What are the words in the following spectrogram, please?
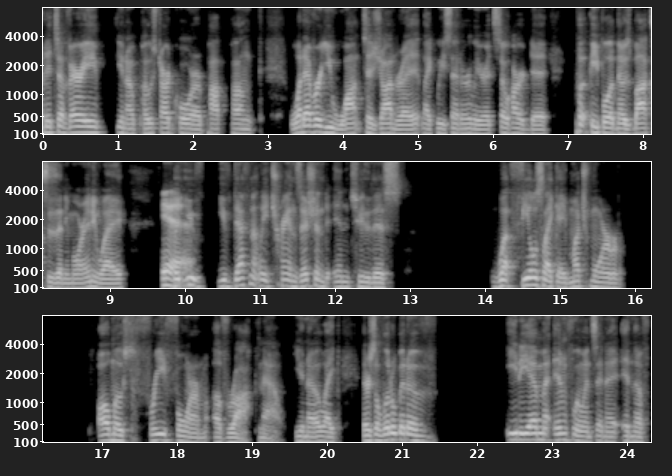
but it's a very you know post-hardcore pop punk whatever you want to genre. It like we said earlier it's so hard to put people in those boxes anymore anyway. Yeah. but you've you've definitely transitioned into this what feels like a much more almost free form of rock now you know? Like there's a little bit of edm influence in it in the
